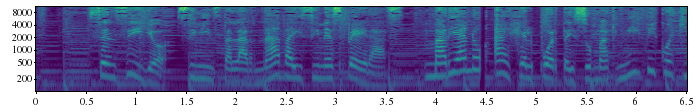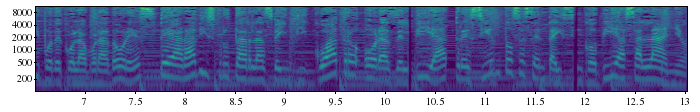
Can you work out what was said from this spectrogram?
Sencillo, sin instalar nada y sin esperas. Mariano Ángel Puerta y su magnífico equipo de colaboradores te hará disfrutar las 24 horas del día, 365 días al año.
